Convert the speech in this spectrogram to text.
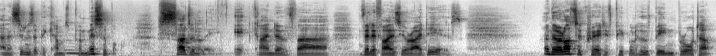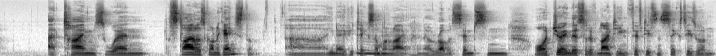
and as soon as it becomes mm. permissible, suddenly it kind of uh, vilifies your ideas. And there are lots of creative people who've been brought up at times when style has gone against them. Uh, you know, if you take mm. someone like I know Robert Simpson, or during the sort of 1950s and 60s when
